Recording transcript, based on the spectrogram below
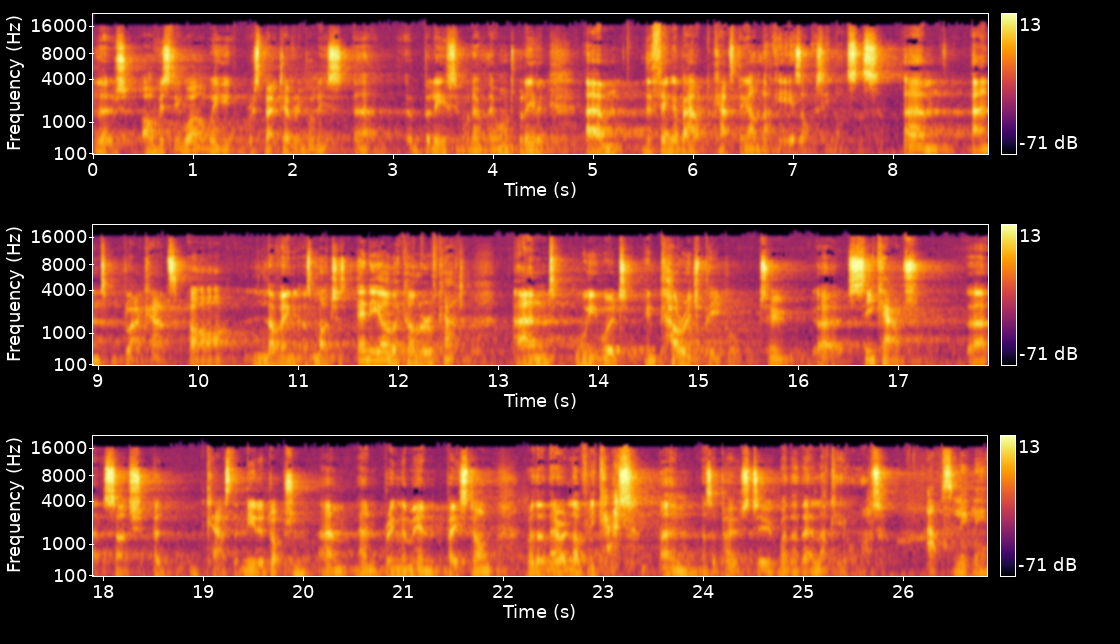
that obviously, while we respect everybody's uh, beliefs in whatever they want to believe in, um, the thing about cats being unlucky is obviously nonsense. Um, and black cats are loving as much as any other colour of cat. And we would encourage people to uh, seek out uh, such uh, cats that need adoption um, and bring them in based on whether they're a lovely cat um, as opposed to whether they're lucky or not. Absolutely.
